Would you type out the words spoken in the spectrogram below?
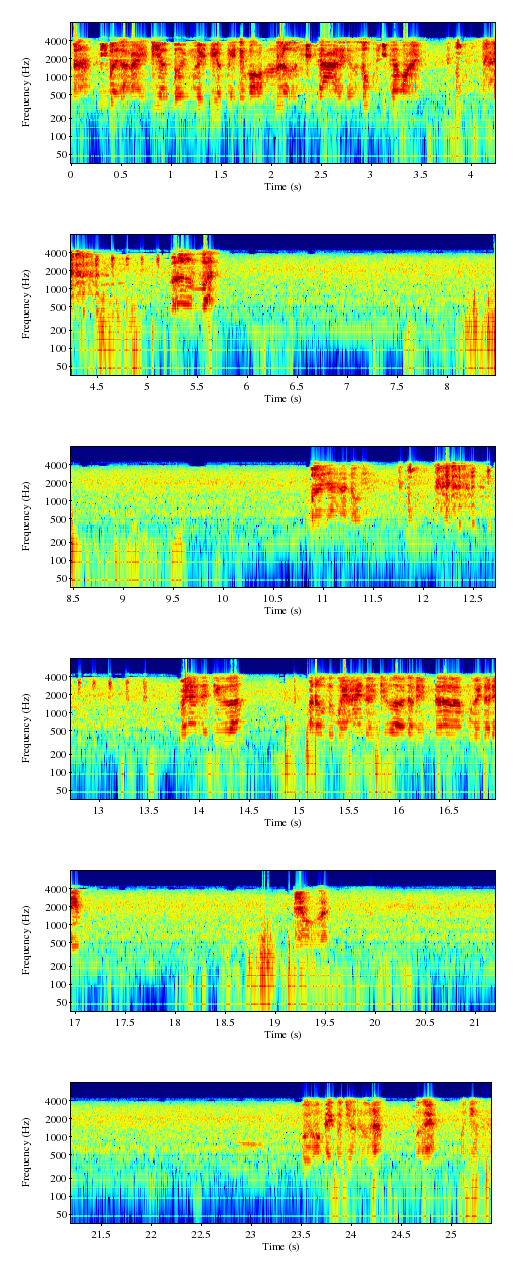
à đi bơi cả ngày đi bơi 10 tiếng để cho có lợi thịt ra để nó rụng thịt ra ngoài vơ vẩn bơi ra Hà Nội 12 giờ trưa bắt đầu từ 12 giờ trưa cho đến uh, 10 giờ đêm nhé mọi người ui hôm đấy có nhiều thứ lắm mọi người ạ có nhiều thứ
